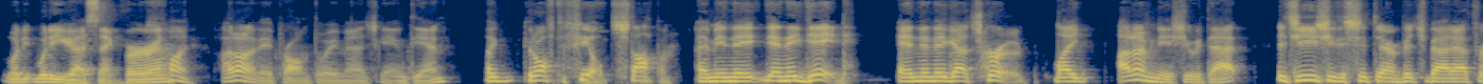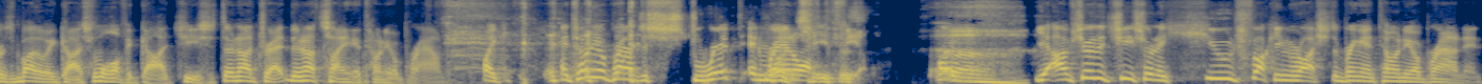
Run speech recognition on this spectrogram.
What do, what do you guys think, Vernon? Fine. I don't have any problem with the way he managed the game at the end. Like, get off the field, stop them. I mean, they and they did, and then they got screwed. Like, I don't have any issue with that. It's easy to sit there and bitch about it afterwards. And by the way, guys, for the love of God, Jesus, they're not dra- they're not signing Antonio Brown. Like Antonio Brown just stripped and oh, ran oh, off Jesus. the field. Like, yeah, I'm sure the Chiefs are in a huge fucking rush to bring Antonio Brown in.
